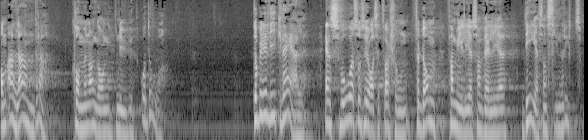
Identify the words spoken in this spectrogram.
om alla andra kommer någon gång nu och då. Då blir det likväl en svår social situation för de familjer som väljer det som sin rytm.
